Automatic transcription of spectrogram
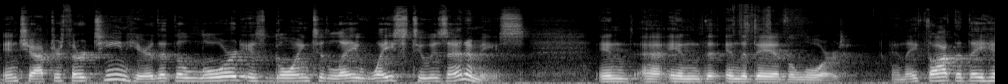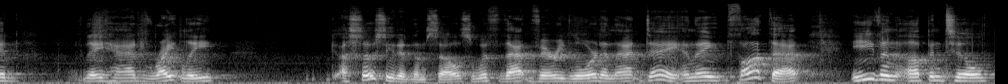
in chapter 13 here that the Lord is going to lay waste to his enemies in, uh, in, the, in the day of the Lord. And they thought that they had, they had rightly associated themselves with that very Lord and that day. And they thought that even up until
